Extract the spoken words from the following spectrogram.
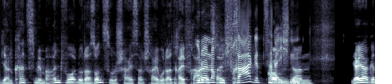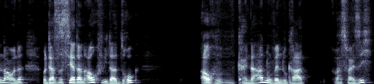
ja, du kannst mir mal antworten oder sonst so einen Scheiß dann schreiben oder drei Fragezeichen. Oder noch ein Fragezeichen. Dann, ja, ja, genau, ne? Und das ist ja dann auch wieder Druck. Auch, keine Ahnung, wenn du gerade, was weiß ich,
